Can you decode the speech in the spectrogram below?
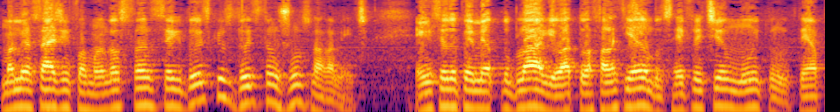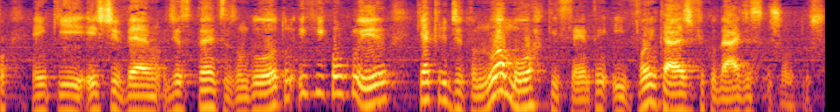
uma mensagem informando aos fãs e seguidores que os dois estão juntos novamente. Em seu depoimento no blog, o ator fala que ambos refletiram muito no tempo em que estiveram distantes um do outro e que concluíram que acreditam no amor que sentem e vão encarar as dificuldades juntos.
